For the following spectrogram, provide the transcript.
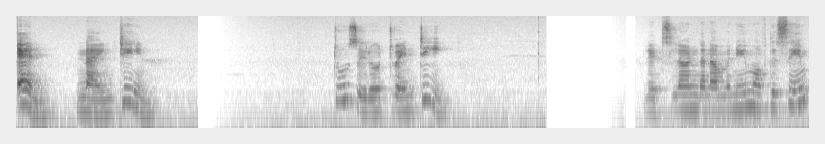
N 19 2020 Let's learn the number name of the same.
